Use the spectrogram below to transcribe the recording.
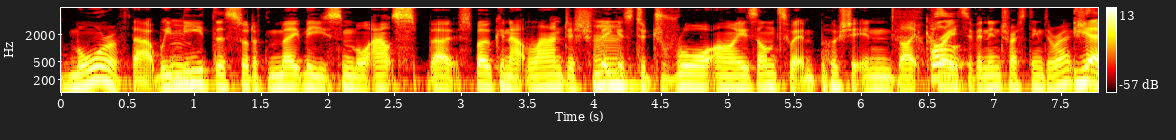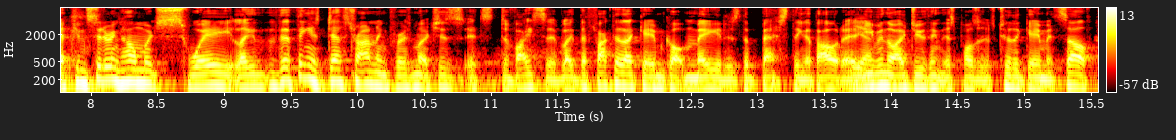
more of that. We hmm. need the sort of maybe some more outspoken, uh, outlandish hmm. figures to draw eyes onto it and push it in like Well, creative and interesting direction. Yeah, considering how much sway, like the thing is, Death Stranding, for as much as it's divisive, like the fact that that game got made is the best thing about it. Yeah. Even though I do think there's positive to the game itself,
